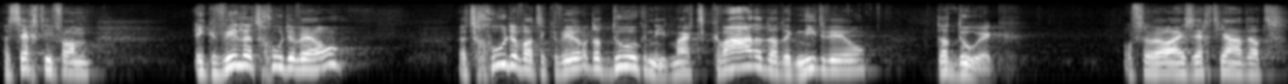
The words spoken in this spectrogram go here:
Dan zegt hij van, ik wil het goede wel, het goede wat ik wil, dat doe ik niet, maar het kwade dat ik niet wil, dat doe ik. Oftewel, hij zegt, ja, dat,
